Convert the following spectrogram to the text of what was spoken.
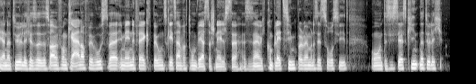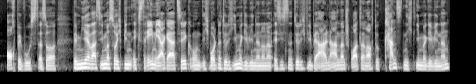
Ja, natürlich. Also das war mir von klein auf bewusst, weil im Endeffekt bei uns geht es einfach darum, wer ist der Schnellste. Es ist eigentlich komplett simpel, wenn man das jetzt so sieht. Und das ist ja als Kind natürlich auch bewusst. Also bei mir war es immer so, ich bin extrem ehrgeizig und ich wollte natürlich immer gewinnen. Und es ist natürlich wie bei allen anderen Sportlern auch, du kannst nicht immer gewinnen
